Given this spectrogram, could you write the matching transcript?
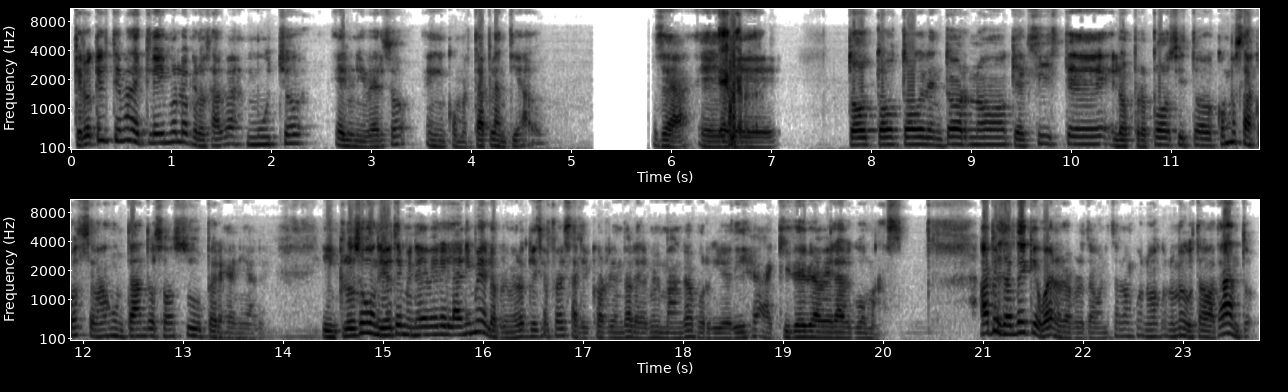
creo que el tema de Claymore lo que lo salva es mucho el universo en cómo está planteado. O sea, eh, todo, todo, todo, el entorno que existe, los propósitos, cómo esas cosas se van juntando son súper geniales. Incluso cuando yo terminé de ver el anime, lo primero que hice fue salir corriendo a leerme el manga porque yo dije, aquí debe haber algo más. A pesar de que, bueno, la protagonista no, no, no me gustaba tanto.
